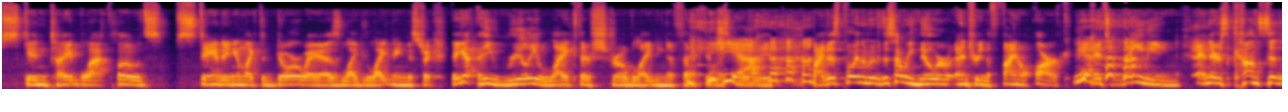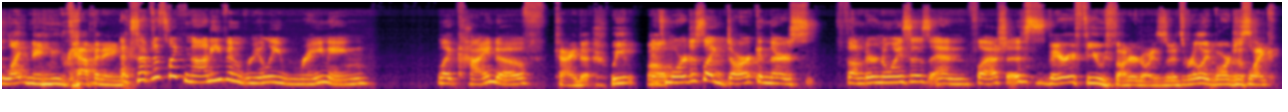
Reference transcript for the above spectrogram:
skin tight black clothes standing in like the doorway as like lightning is straight. They got they really like their strobe lightning effect in this Yeah. movie. By this point in the movie, this is how we know we're entering the final arc. Yeah. It's raining and there's constant lightning happening. Except it's like not even really raining. Like kind of. Kinda. We well it's more just like dark and there's thunder noises and flashes. very few thunder noises. It's really more just like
